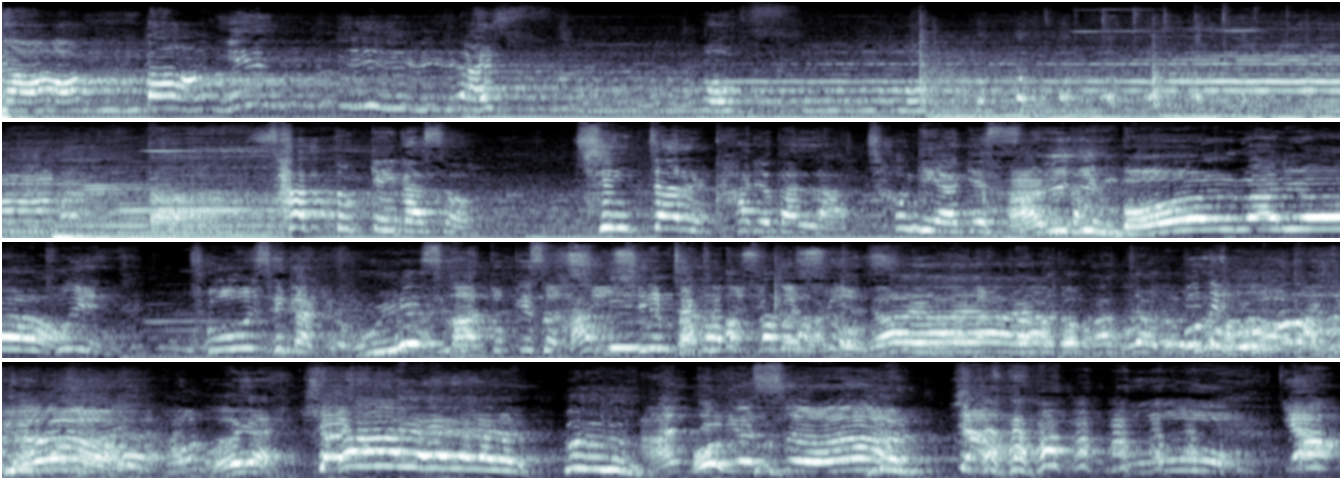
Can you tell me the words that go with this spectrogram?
남방인지 알 수 없소. 사또께 가서 진짜를 가려달라 청해야겠습니다. 아니긴 뭘 말이오 부인. 좋은 생각이요. 사또께서 가긴 진실을 밝혀주신 것이오. 야야야야 너 가짜 너 야, 뭐야 야야야야야 안 되겠어. 야, 오, 야,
